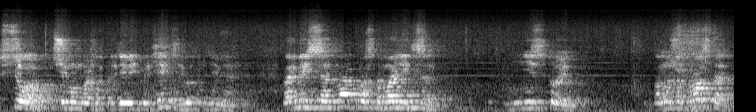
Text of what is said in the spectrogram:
все, чему можно предъявить претензии, вы предъявляете. Во месяца два просто молиться не стоит. Вам нужно просто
